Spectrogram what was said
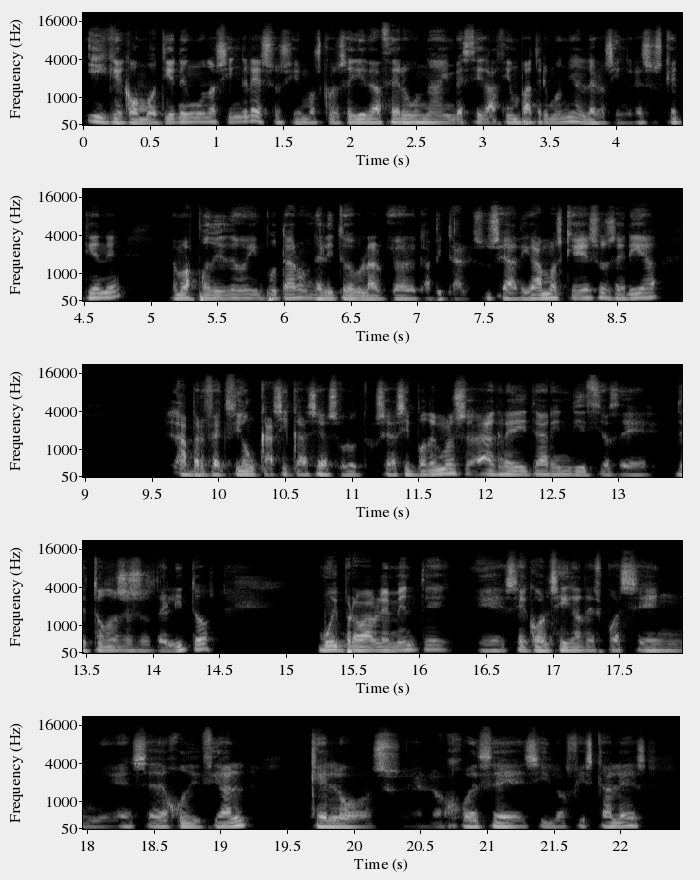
y que como tienen unos ingresos y hemos conseguido hacer una investigación patrimonial de los ingresos que tienen, hemos podido imputar un delito de blanqueo de capitales. O sea, digamos que eso sería la perfección casi casi absoluta. O sea, si podemos acreditar indicios de, de todos esos delitos, muy probablemente eh, se consiga después en, sede judicial que los, los, jueces y los fiscales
